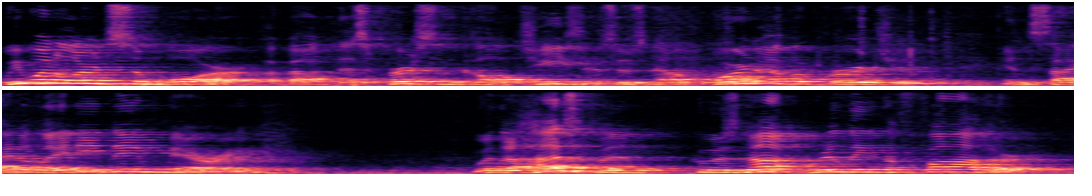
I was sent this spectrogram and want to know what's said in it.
We want to learn some more about this person called Jesus, who's now born of a virgin inside a lady named Mary, with a husband who is not really the father.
